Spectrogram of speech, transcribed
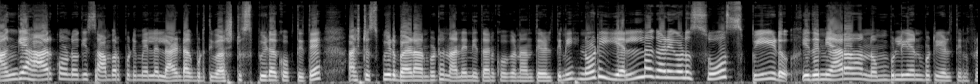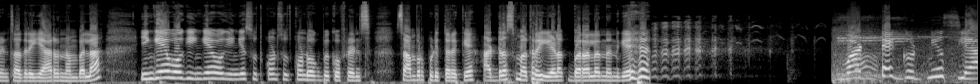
ಹಂಗೆ ಹಾರ್ಕೊಂಡೋಗಿ ಸಾಂಬಾರು ಪುಡಿ ಮೇಲೆ ಲ್ಯಾಂಡ್ ಆಗಿಬಿಡ್ತೀವಿ. ಅಷ್ಟು ಸ್ಪೀಡಾಗಿ ಹೋಗ್ತಿದೆ ಅಷ್ಟು ಸ್ಪೀಡ್ ಬೇಡ ಅಂದ್ಬಿಟ್ಟು ನಾನೇ ನಿಧಾನಕ್ಕೆ ಹೋಗೋಣ ಅಂತ ಹೇಳ್ತೀನಿ. ನೋಡಿ ಎಲ್ಲ ಗಾಡಿಗಳು ಸೋ ಸ್ಪೀಡು ಇದನ್ನ ಯಾರ ನಂಬಲಿ ಅಂದ್ಬಿಟ್ಟು ಹೇಳ್ತೀನಿ ಫ್ರೆಂಡ್ಸ್ ಆದರೆ ಯಾರು ನಂಬಲ್ಲ. ಹಿಂಗೆ ಹೋಗಿ ಹಿಂಗೆ ಹೋಗಿ, ಹಿಂಗೆ ಸುತ್ಕೊಂಡು ಸುತ್ಕೊಂಡು ಹೋಗ್ಬೇಕು ಫ್ರೆಂಡ್ಸ್ ಸಾಂಬಾರು ಪುಡಿ ತರಕ್ಕೆ. ಅಡ್ರೆಸ್ ಮಾತ್ರ ಹೇಳಕ್ ಬರಲ್ಲ ನನಗೆ. ಎ ಗುಡ್ ನ್ಯೂಸ್ ಯಾ?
